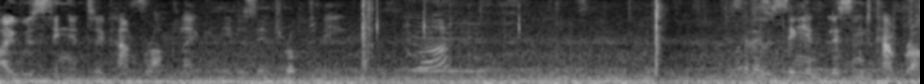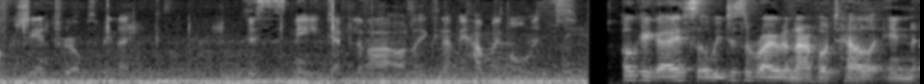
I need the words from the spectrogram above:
I was singing to Camp Rock like, and you just interrupted me. What? I said I was singing, listening to Camp Rock, and she interrupts me like, "This is me, Demi Lovato. Like, let me have my moment." Okay, guys. So we just arrived in our hotel in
